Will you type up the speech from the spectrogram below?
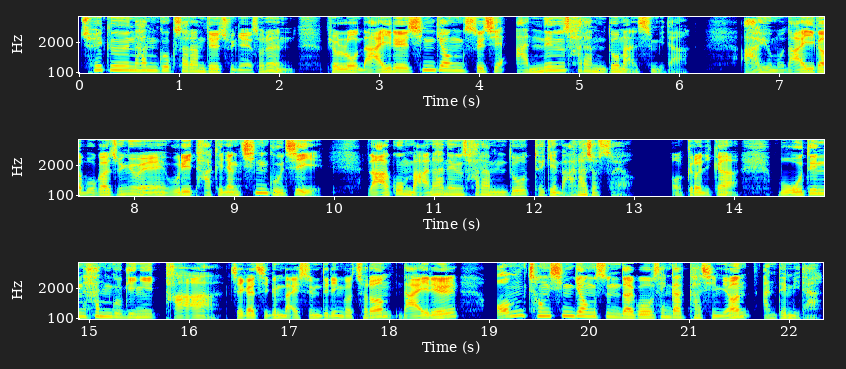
최근 한국 사람들 중에서는 별로 나이를 신경 쓰지 않는 사람도 많습니다. 아유, 뭐, 나이가 뭐가 중요해. 우리 다 그냥 친구지. 라고 말하는 사람도 되게 많아졌어요. 어, 그러니까 모든 한국인이 다 제가 지금 말씀드린 것처럼 나이를 엄청 신경 쓴다고 생각하시면 안 됩니다.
